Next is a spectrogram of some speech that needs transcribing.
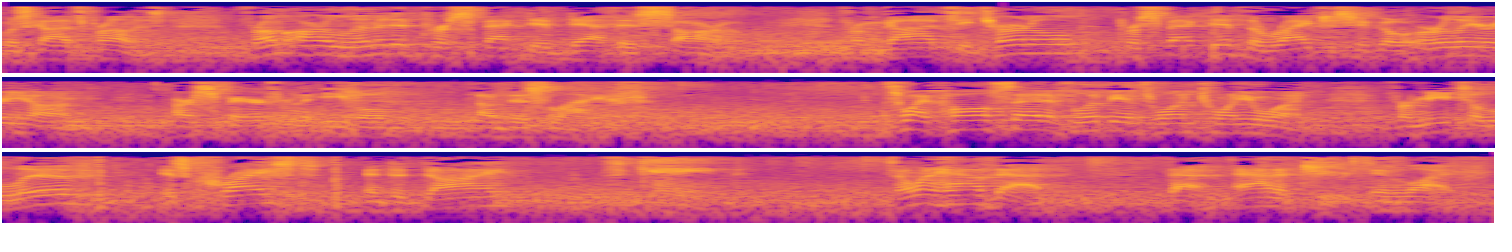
was God's promise. From our limited perspective, death is sorrow. From God's eternal perspective, the righteous who go early or young are spared from the evil of this life. That's why Paul said in Philippians 1.21, For me to live is Christ and to die is gain. So I want to have that, that attitude in life.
